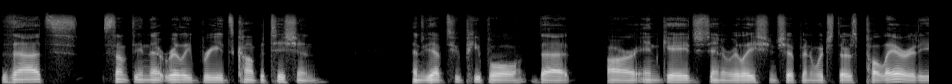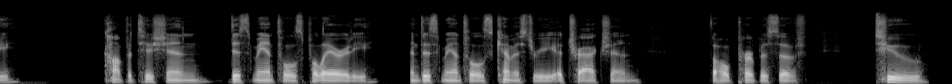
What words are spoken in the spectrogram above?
that's something that really breeds competition. And if you have two people that are engaged in a relationship in which there's polarity, competition dismantles polarity and dismantles chemistry, attraction, the whole purpose of two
